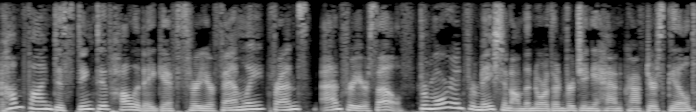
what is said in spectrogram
Come find distinctive holiday gifts for your family, friends, and for yourself. For more information on the Northern Virginia Handcrafters Guild,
